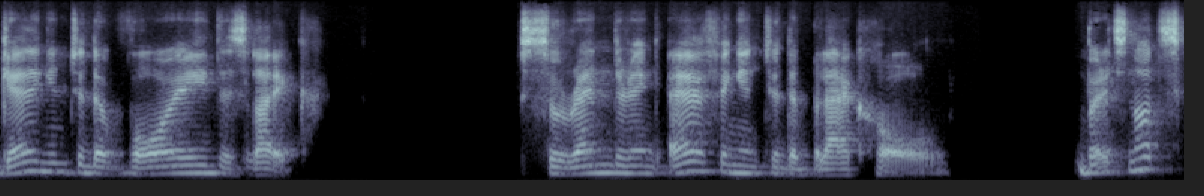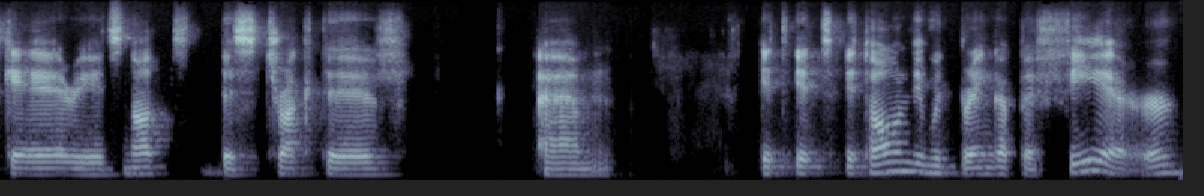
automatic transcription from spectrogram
getting into the void is like surrendering everything into the black hole. But it's not scary, it's not destructive. Um, it, it, it only would bring up a fear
